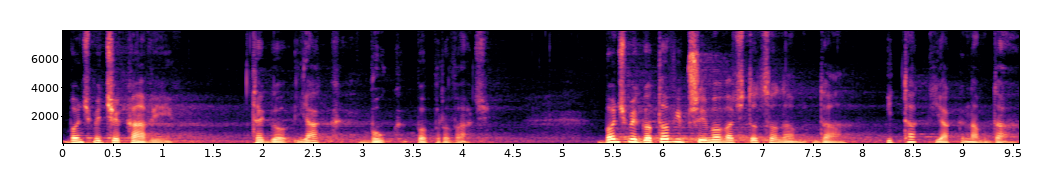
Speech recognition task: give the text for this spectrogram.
Bądźmy ciekawi tego, jak Bóg poprowadzi. Bądźmy gotowi przyjmować to, co nam da i tak, jak nam da.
